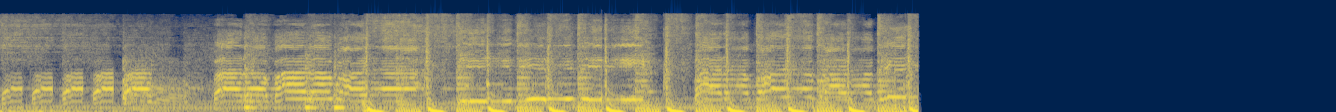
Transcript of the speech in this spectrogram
Para, para, para.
